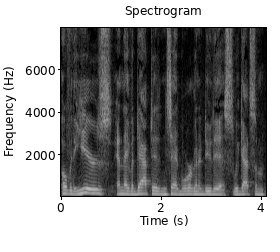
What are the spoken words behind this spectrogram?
over the years and they've adapted and said, well, we're going to do this. We got some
